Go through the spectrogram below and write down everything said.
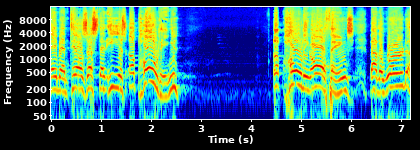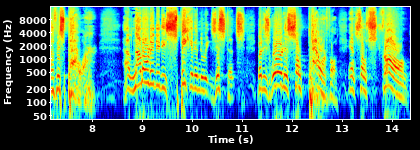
Amen. Tells us that he is upholding upholding all things by the word of his power. Uh, not only did he speak it into existence, but his word is so powerful and so strong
